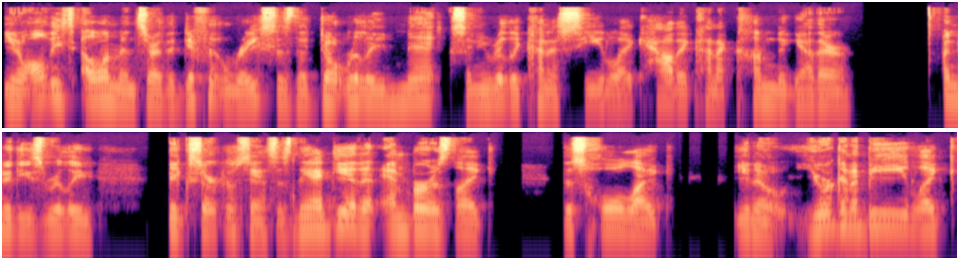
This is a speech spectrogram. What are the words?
you know all these elements are the different races that don't really mix and you really kind of see like how they kind of come together under these really big circumstances. And the idea that ember is like this whole like you know you're gonna be like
